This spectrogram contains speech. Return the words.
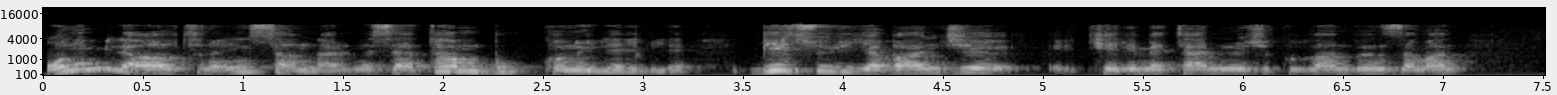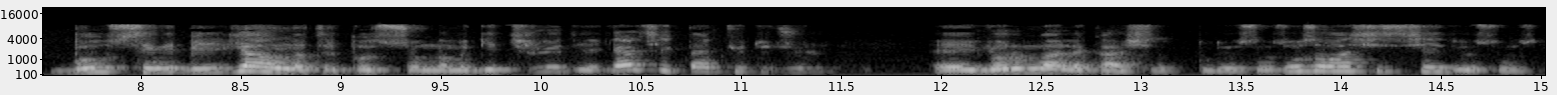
onun bile altına insanlar mesela tam bu konuyla ilgili bir sürü yabancı kelime, terminoloji kullandığın zaman bu seni bilgi anlatır pozisyonuna mı getiriyor diye gerçekten kötücül e, yorumlarla karşılık buluyorsunuz. O zaman siz şey diyorsunuz,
